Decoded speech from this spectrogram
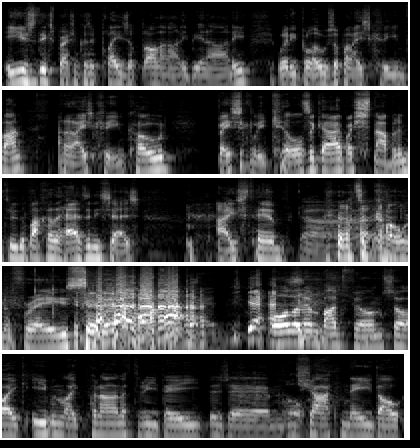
He uses the expression because it plays up on Arnie being Arnie, where he blows up an ice cream van and an ice cream cone. Basically kills a guy by stabbing him through the back of the head, and he says, "Iced him." It's a cone of phrase. yeah. All of them bad films. So like even like Piranha 3D. There's um, Oh. Sharknado.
